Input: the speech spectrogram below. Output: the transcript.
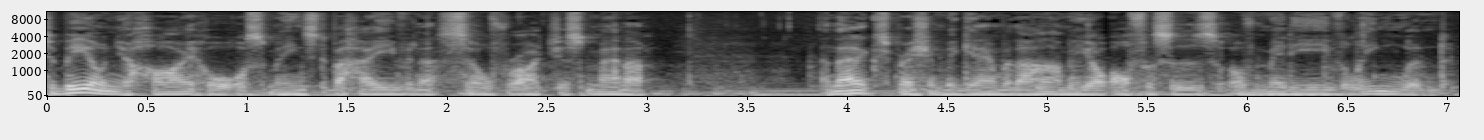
To be on your high horse means to behave in a self righteous manner, and that expression began with army officers of medieval England.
